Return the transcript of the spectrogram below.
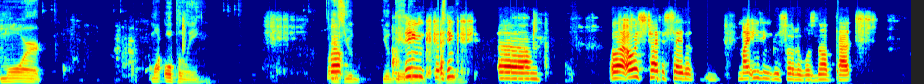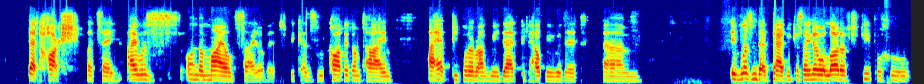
more more openly well, as you you did? I think I think um, well, I always try to say that my eating disorder was not that that harsh. Let's say I was on the mild side of it because we caught it on time. I had people around me that could help me with it. Um, it wasn't that bad because I know a lot of people who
